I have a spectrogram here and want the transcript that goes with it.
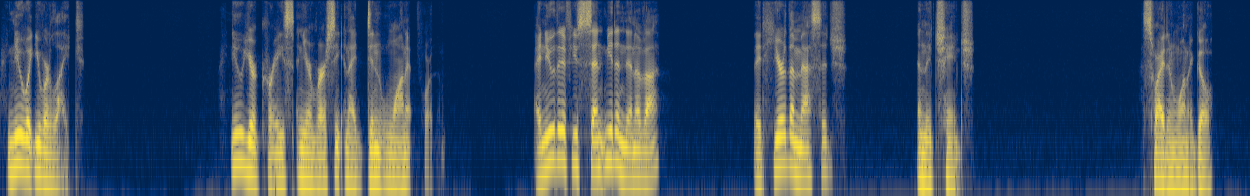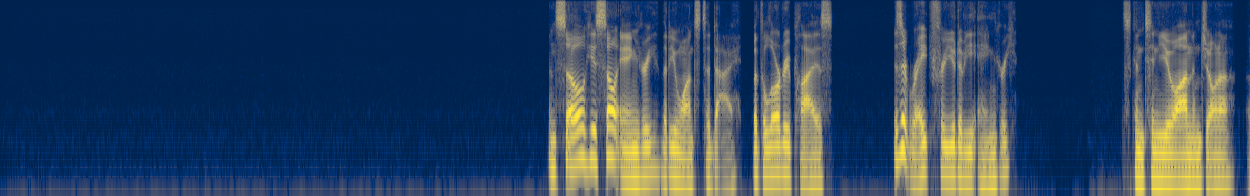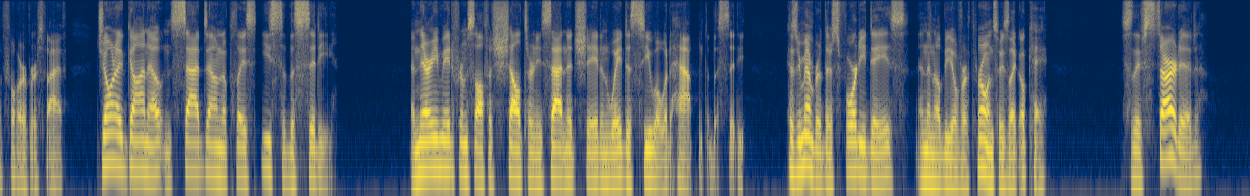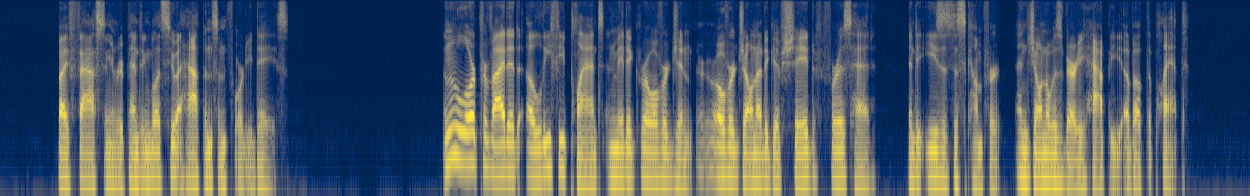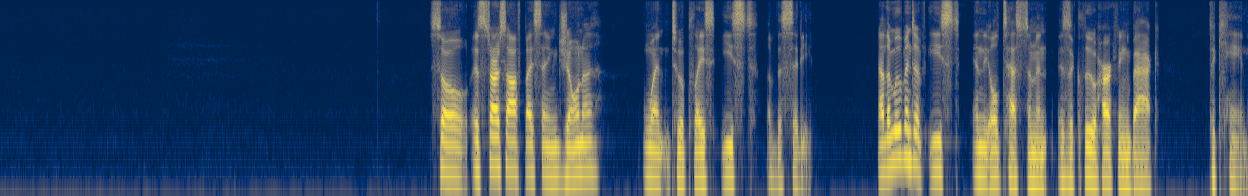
I knew what you were like I knew your grace and your mercy, and I didn't want it for them. I knew that if you sent me to Nineveh, they'd hear the message and they'd change. That's why I didn't want to go. And so he's so angry that he wants to die. But the Lord replies, Is it right for you to be angry? Let's continue on in Jonah uh, 4, verse 5. Jonah had gone out and sat down in a place east of the city. And there he made for himself a shelter and he sat in its shade and waited to see what would happen to the city. Because remember, there's 40 days and then it'll be overthrown. So he's like, okay. So they've started by fasting and repenting, but let's see what happens in 40 days. And then the Lord provided a leafy plant and made it grow over, over Jonah to give shade for his head and to ease his discomfort. And Jonah was very happy about the plant. So it starts off by saying Jonah went to a place east of the city. Now, the movement of east in the Old Testament is a clue harkening back to Cain.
